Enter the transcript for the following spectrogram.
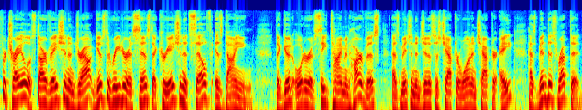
portrayal of starvation and drought gives the reader a sense that creation itself is dying. The good order of seed time and harvest, as mentioned in Genesis chapter 1 and chapter 8, has been disrupted,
